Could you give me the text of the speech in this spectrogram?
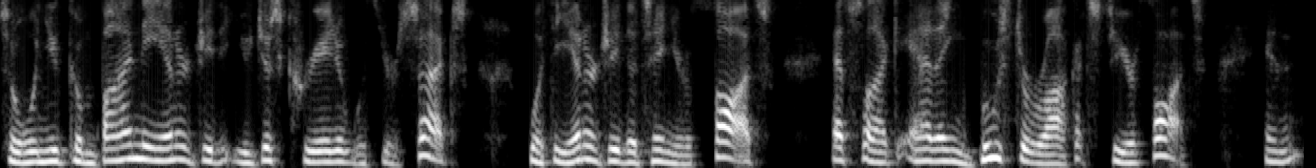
So when you combine the energy that you just created with your sex with the energy that's in your thoughts, that's like adding booster rockets to your thoughts. And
